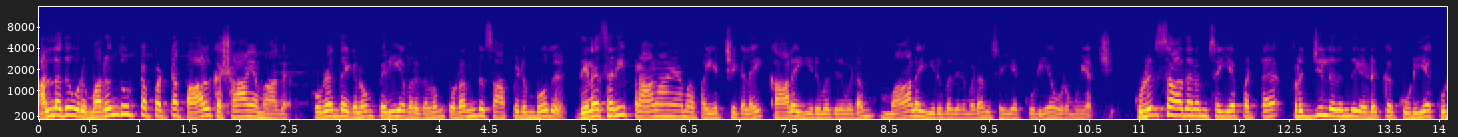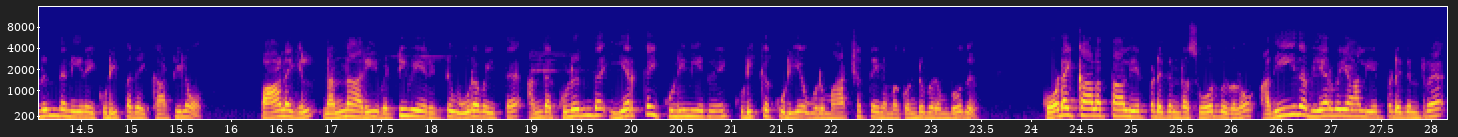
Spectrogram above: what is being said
அல்லது ஒரு மருந்தூட்டப்பட்ட பால் கஷாயமாக குழந்தைகளும் பெரியவர்களும் தொடர்ந்து சாப்பிடும்போது தினசரி பிராணாயாம பயிற்சிகளை காலை இருபது நிமிடம் மாலை இருபது நிமிடம் செய்யக்கூடிய ஒரு முயற்சி. குளிர்சாதனம் செய்யப்பட்ட ஃப்ரிட்ஜிலிருந்து எடுக்கக்கூடிய குளிர்ந்த நீரை குடிப்பதை காட்டிலும் பானையில் நன்னாரி வெட்டிவேரிட்டு ஊற வைத்த அந்த குளிர்ந்த இயற்கை குளிநீரை குடிக்கக்கூடிய ஒரு மாற்றத்தை நம்ம கொண்டு வரும்போது கோடைக்காலத்தால் ஏற்படுகின்ற சோர்வுகளும் அதீத வியர்வையால் ஏற்படுகின்ற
